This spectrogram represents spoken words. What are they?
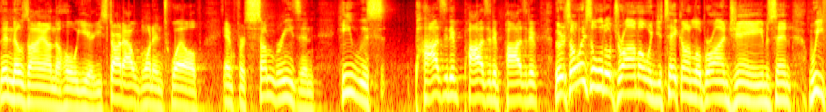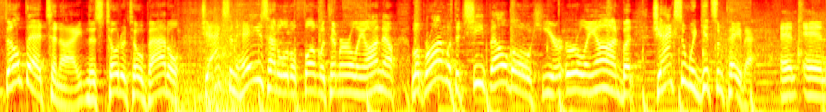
Then no Zion the whole year. You start out 1 and 12, and for some reason, he was positive, positive, positive. There's always a little drama when you take on LeBron James, and we felt that tonight in this toe to toe battle. Jaxson Hayes had a little fun with him early on. Now, LeBron with the cheap elbow here early on, but Jaxson would get some payback. And, and,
